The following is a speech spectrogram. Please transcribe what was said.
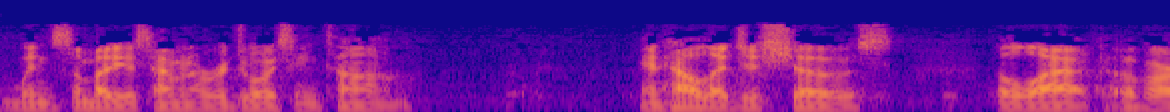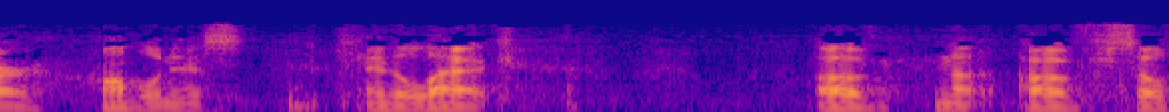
when somebody is having a rejoicing time. And how that just shows the lack of our humbleness and the lack of not, of self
